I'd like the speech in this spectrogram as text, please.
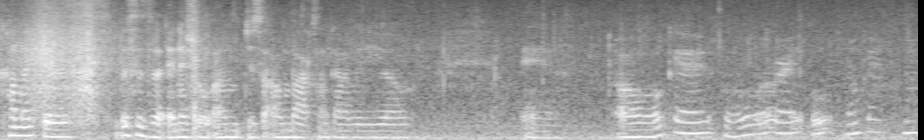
Come like this. This is the initial, um, just an unboxing kind of video. And, oh, okay. Oh, all right. Oh, okay. Hmm.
